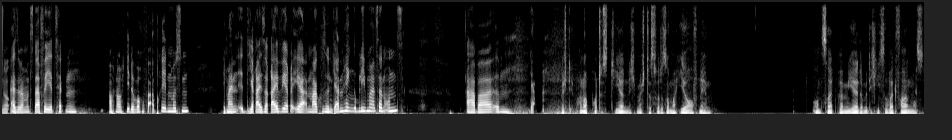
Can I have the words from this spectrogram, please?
Ja. Also wenn wir uns dafür jetzt hätten auch noch jede Woche verabreden müssen. Ich meine, die Reiserei wäre eher an Markus und Jan hängen geblieben als an uns. Aber ähm, ja, Ich möchte immer noch protestieren. Ich möchte, dass wir das auch mal hier aufnehmen. On-site bei mir, damit ich nicht so weit fahren muss.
